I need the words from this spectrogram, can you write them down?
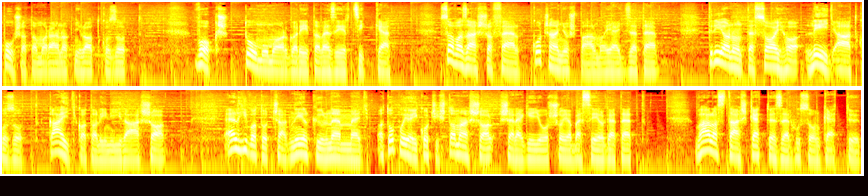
Pósa Tamarának nyilatkozott. Vox, Tómo Margaréta vezér cikke. Szavazásra fel, kocsányos pálma jegyzete. Trianon te szajha, légy átkozott, Kágy Katalin írása. Elhivatottság nélkül nem megy. A topolyai kocsis Tamással Seregé Jorsolya beszélgetett. Választás 2022.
